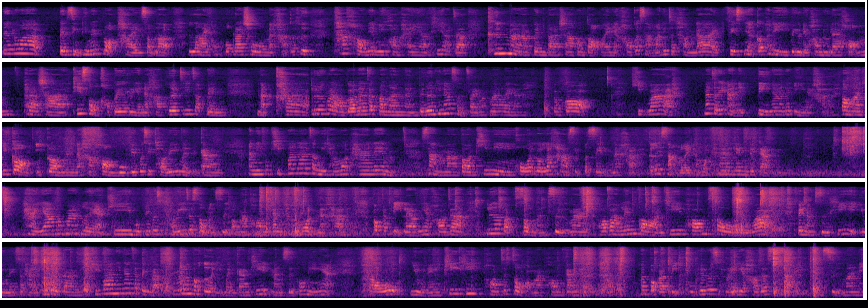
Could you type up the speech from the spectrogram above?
เรียกได้ว่า เป็นสิ่งที่ไม่ปลอดภัยสำหรับลายของพวกราชวงศ์นะคะ ก็คือถ้าเขาเนี่ยมีความพยายามที่อยากจะขึ้นมาเป็นราชาคนต่อไปเนี่ยเขาก็สามารถที่จะทำได้ฟิสเนี่ยก็พอดีไปอยู่ในความดูแลของพระราชาที่ส่งเขาไปเรียนนะคะ เพื่อที่จะเป็นนักฆ่า เรื่องราวก็น่าจะประมาณนั้น เป็นเรื่องที่น่าสนใจมากๆเลยนะ แล้วก็คิดว่าน่าจะได้อ่านในปีหน้านั่นเองนะคะ ต่อมาที่กล่องอีกกล่องหนึ่งนะคะ ของ Book Depository เหมือนกัน อันนี้ฟุกคิดว่าน่าจะมีทั้งหมด 5 เล่ม สั่งมาตอนที่มีโค้ดลดราคา 10%นะคะ ก็เลยสั่งมาเลยทั้งหมด 5 เล่มด้วยกัน หายากมาก ๆ เลยอะที่ Book Depository จะส่งหนังสือออกมาพร้อมกันทั้งหมดนะคะ ปกติแล้วเนี่ยเขาจะเลือกแบบส่งหนังสือมาเฉพาะบางเล่มก่อนที่พร้อมส่งหรือว่าเป็นหนังสือที่อยู่ในสถานที่เดียวกันคิดว่านี่น่าจะเป็นแบบเรื่องบังเอิญอีกเหมือนกันที่หนังสือพวกนี้เนี่ย เขาอยู่ในที่ที่พร้อมจะส่งออกมาพร้อมกันถึงแล้วเพราะปกติ Book Depository อะเขาจะใส่หนังสือมาใน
